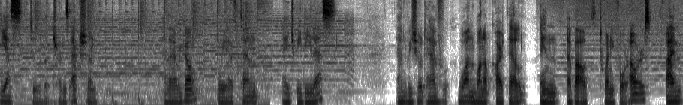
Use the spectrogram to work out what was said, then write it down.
yes to the transaction. And there we go. We have 10 HBD less. And we should have one one up cartel in about 24 hours. I'm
